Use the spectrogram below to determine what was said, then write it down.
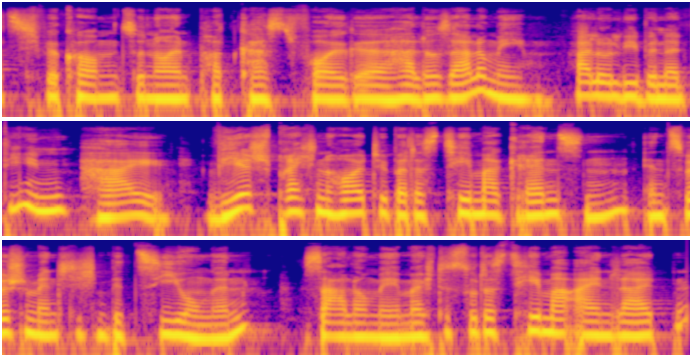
herzlich willkommen zur neuen Podcast-Folge. Hallo Salome. Hallo liebe Nadine. Hi. Wir sprechen heute über das Thema Grenzen in zwischenmenschlichen Beziehungen. Salome, möchtest du das Thema einleiten?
